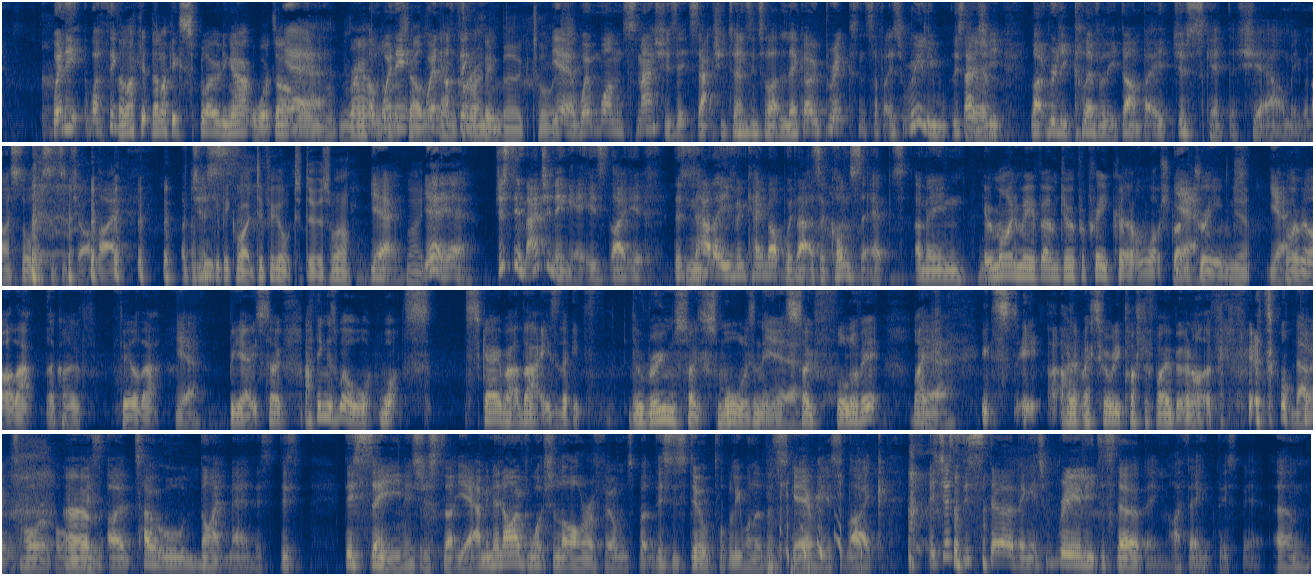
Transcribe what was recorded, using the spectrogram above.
when it, well, I think They're like they're like exploding outwards, aren't Yeah. they? Round And when on it- themselves when I think- kind of thing. Cronenberg toys. Yeah, when one smashes, it actually turns into like Lego bricks and stuff. It's really, it's actually like really cleverly done, but it just scared the shit out of me when I saw this as a child. Like, I just, I think it'd be quite difficult to do as well. yeah, like- yeah, yeah. Just imagining it is like it, this is how they even came up with that as a concept. I mean, It reminded me of um, do you remember Paprika that one we watched about Yeah. dreams? Yeah. Yeah. reminded me a lot of that. That kind of feel of that. yeah, But yeah, so I think as well, what, what's scary about that is that it's the room's so small, isn't it? Yeah. It's so full of it. Like Yeah. it's, it, I don't know, it makes me feel really claustrophobic. I don't feel it at all. no, it's horrible. Um, it's a total nightmare. This this this scene is just like yeah. I mean, and I've watched a lot of horror films, but this is still probably one of the scariest. like, it's just disturbing. It's really disturbing. I think this bit. Um,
